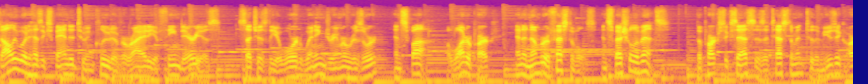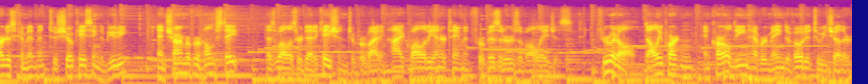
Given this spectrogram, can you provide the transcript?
Dollywood has expanded to include a variety of themed areas, such as the award-winning DreamMore Resort and Spa, a water park, and a number of festivals and special events. The park's success is a testament to the music artist's commitment to showcasing the beauty and charm of her home state, as well as her dedication to providing high-quality entertainment for visitors of all ages. Through it all, Dolly Parton and Carl Dean have remained devoted to each other,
